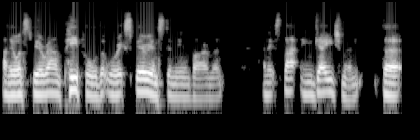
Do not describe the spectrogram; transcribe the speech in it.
and they wanted to be around people that were experienced in the environment. And it's that engagement that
